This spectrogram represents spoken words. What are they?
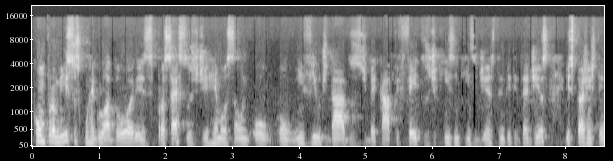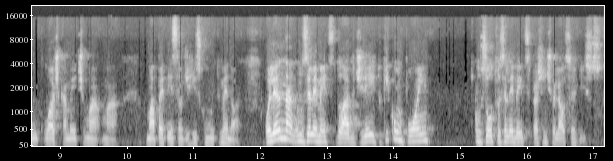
compromissos com reguladores, processos de remoção ou, ou, envio de dados de backup feitos de 15 em 15 dias, 30 em 30 dias, isso para a gente tem, logicamente, uma, uma, uma, pretensão de risco muito menor. Olhando na, nos elementos do lado direito, que compõe os outros elementos para a gente olhar os serviços.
